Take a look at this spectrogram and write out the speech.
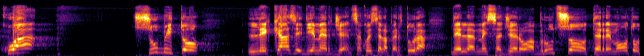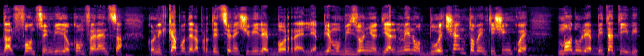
qua, subito le case di emergenza, questa è l'apertura del messaggero Abruzzo, terremoto, da Alfonso in videoconferenza con il capo della protezione civile Borrelli. Abbiamo bisogno di almeno 225 moduli abitativi.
